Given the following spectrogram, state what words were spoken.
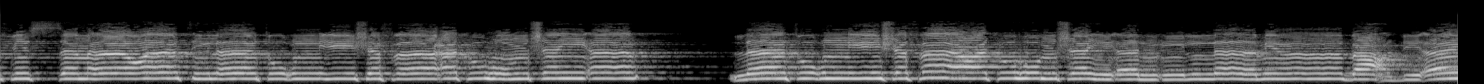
في السماوات لا تغني شفاعتهم شيئا. لا تغني شفاعتهم شيئا إلا من بعد أن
